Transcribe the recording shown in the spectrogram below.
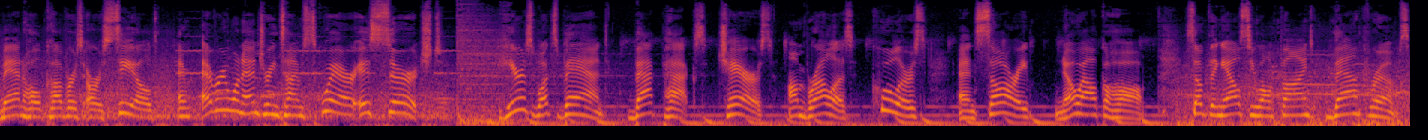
Manhole covers are sealed, and everyone entering Times Square is searched. Here's what's banned backpacks, chairs, umbrellas, coolers, and sorry, no alcohol. Something else you won't find bathrooms.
